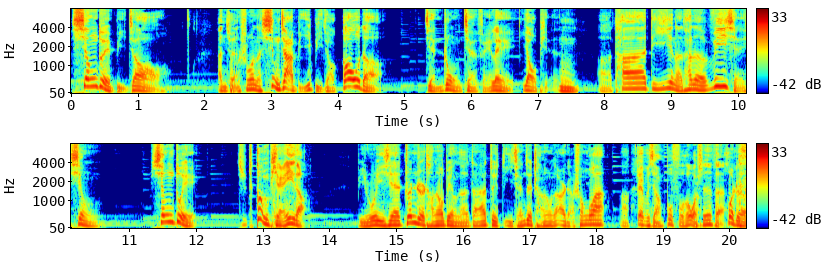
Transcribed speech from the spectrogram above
相对比较安全怎么。说呢，性价比比较高的减重减肥类药品嗯啊。它第一呢，它的危险性相对就更便宜的，比如一些专治糖尿病的，大家最以前最常用的二甲双胍啊，这不行，不符合我身份。或者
